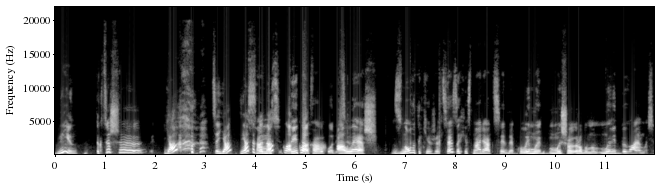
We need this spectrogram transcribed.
блін, так це ж е, я? Це я? Я така, Саме да? Кла- ти класно така, виходить. Але ж знову таки вже це захисна реакція йде. Коли ми, ми що робимо? Ми відбиваємося.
